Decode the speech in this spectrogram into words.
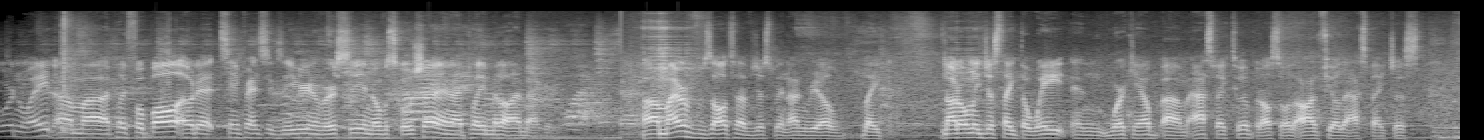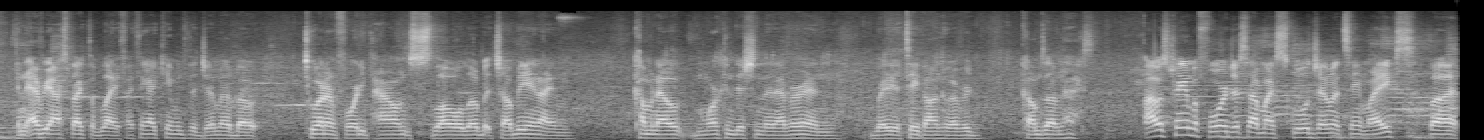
Gordon Whyte. Um, uh, I play football out at St. Francis Xavier University in Nova Scotia, and I play middle linebacker. Um, my results have just been unreal. Like, not only just like the weight and working out um, aspect to it, but also the on-field aspect, just in every aspect of life. I think I came into the gym at about 240 pounds, slow, a little bit chubby, and I'm coming out more conditioned than ever and ready to take on whoever comes up next. I was training before just at my school gym at St. Mike's, but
